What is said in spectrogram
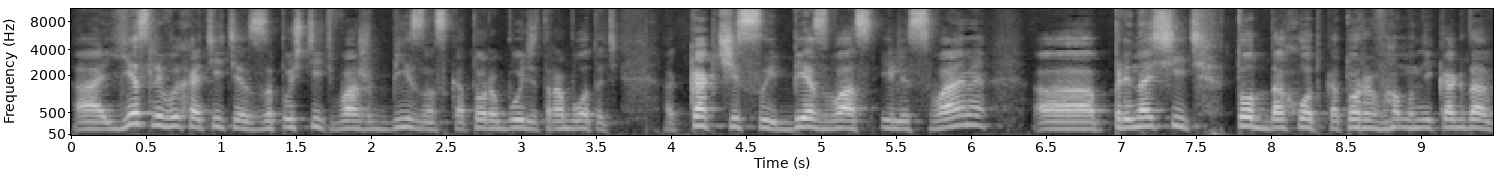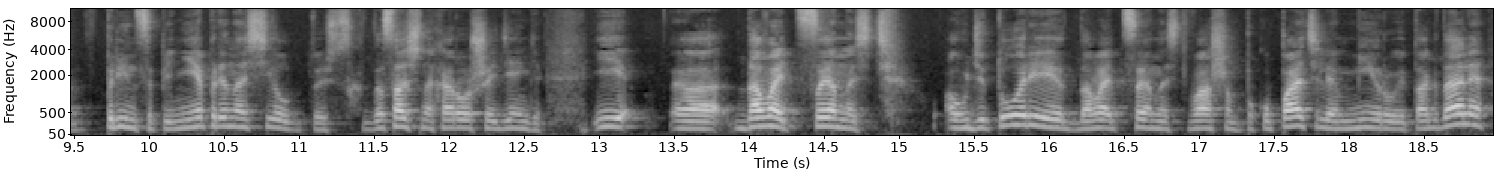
А, если вы хотите запустить ваш бизнес, который будет работать как часы без вас или с вами, а, приносить тот доход, который вам никогда в принципе не приносил, то есть достаточно хорошие деньги, и а, давать ценность аудитории, давать ценность вашим покупателям, миру и так далее,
